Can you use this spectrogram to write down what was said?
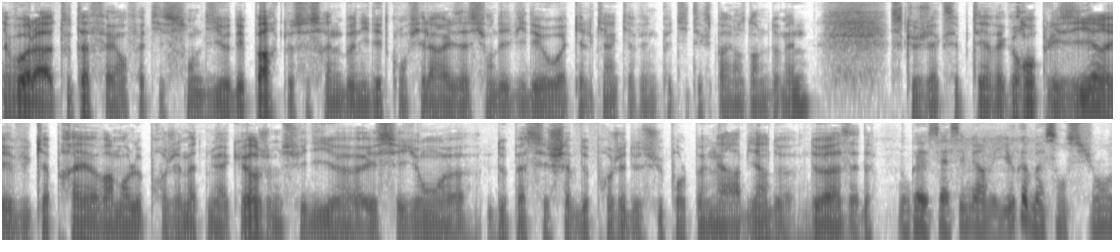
Voilà, tout à fait. En fait, ils se sont dit au départ que ce serait une bonne idée de confier la réalisation des vidéos à quelqu'un qui avait une petite expérience dans le domaine, ce que j'ai accepté avec grand plaisir. Et vu qu'après, euh, vraiment, le projet m'a tenu à cœur, je me suis dit, euh, essayons euh, de passer chef de projet dessus pour le mener à bien de, de A à Z. Donc euh, c'est assez merveilleux comme ascension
